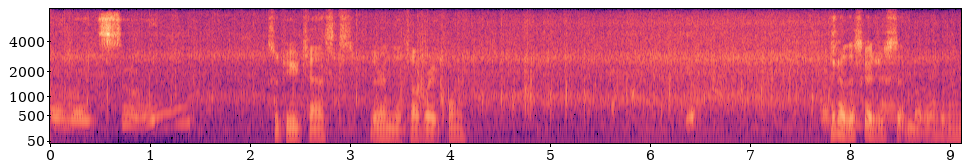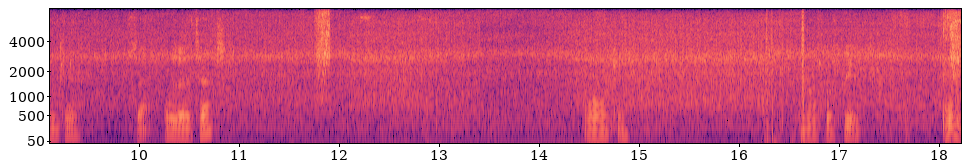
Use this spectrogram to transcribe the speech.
Alright, so. So do your tasks. They're in the top right corner. Look at this guy just sitting by the water. I don't care. What's that? What was that a test? Oh, okay. What am I supposed to do?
